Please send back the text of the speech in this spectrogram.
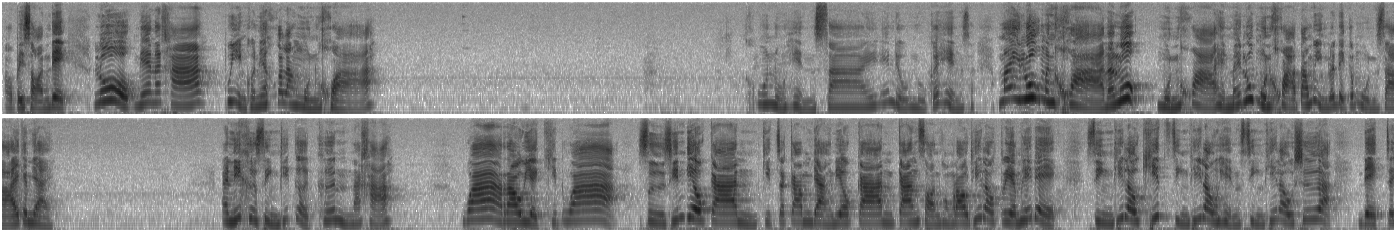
เอาไปสอนเด็ก ลูกเนี่ยนะคะ ผู้หญิงคนนี้เขากำลังหมุนขวาครูหนูเห็นซ้ายเอ๊ะเดี๋ยวหนูก็เห็นซ้ายไม่ลูกมันขวานะลูกหมุนขวาเห็นไหมลูกหมุนขวาตามผู้หญิงแล้วเด็กก็หมุนซ้ายกันใหญ่ อันนี้คือสิ่งที่เกิดขึ้นนะคะ ว่าเราอย่าคิดว่าสื่อชิ้นเดียวกัน กิจกรรมอย่างเดียวกัน การสอนของเราที่เราเตรียมให้เด็ก สิ่งที่เราคิดสิ่งที่เราเห็นสิ่งที่เราเชื่อ เด็กจะ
